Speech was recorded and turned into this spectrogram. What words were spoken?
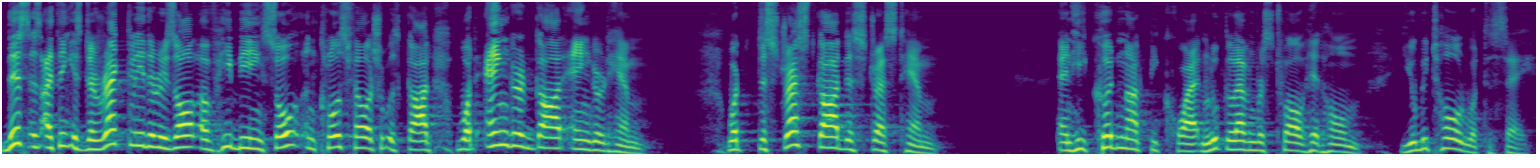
This is, I think, is directly the result of he being so in close fellowship with God. What angered God angered him. What distressed God distressed him. And he could not be quiet. And Luke 11 verse 12 hit home. You'll be told what to say.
